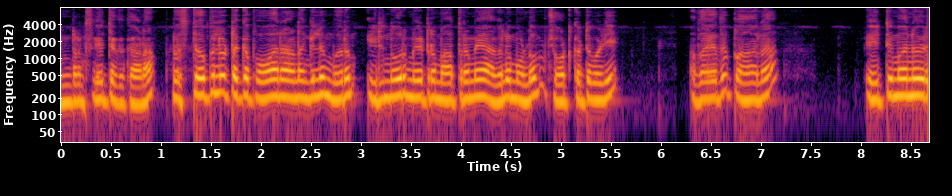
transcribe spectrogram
എൻട്രൻസ് ഗേറ്റ് ഒക്കെ കാണാം. ബസ് സ്റ്റോപ്പിലോട്ടൊക്കെ പോകാനാണെങ്കിലും വെറും ഇരുന്നൂറ് മീറ്റർ മാത്രമേ അകലമുള്ളൂ ഷോർട്ട് കട്ട് വഴി. അതായത് പാല ഏറ്റുമാനൂർ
